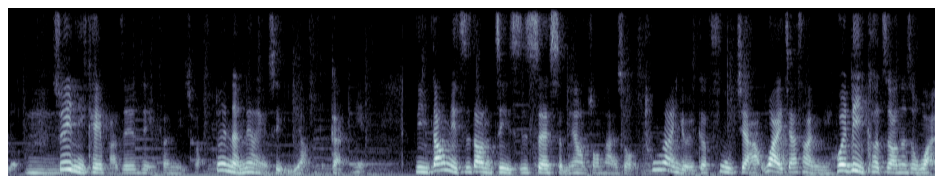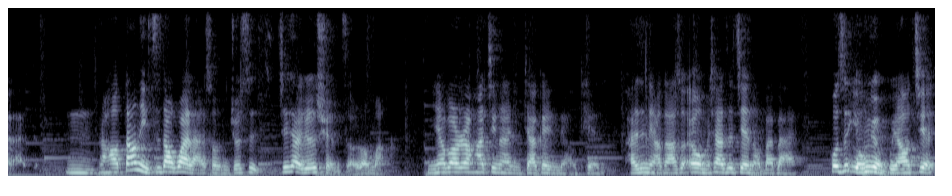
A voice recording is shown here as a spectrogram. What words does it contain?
乐，嗯，所以你可以把这件事情分离出来，对能量也是一样的概念。你当你知道你自己是在什么样的状态的时候，突然有一个附加外加上，你会立刻知道那是外来的，嗯。然后当你知道外来的时候，你就是接下来就是选择了嘛，你要不要让他进来你家跟你聊天，还是你要跟他说，哎，我们下次见哦，拜拜，或是永远不要见，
